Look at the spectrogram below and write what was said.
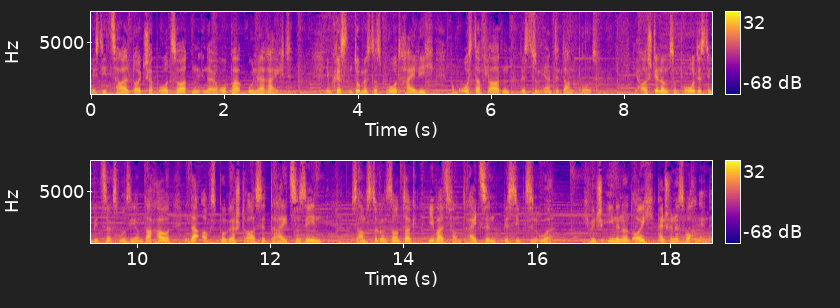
ist die Zahl deutscher Brotsorten in Europa unerreicht. Im Christentum ist das Brot heilig, vom Osterfladen bis zum Erntedankbrot. Die Ausstellung zum Brot ist im Bezirksmuseum Dachau in der Augsburger Straße 3 zu sehen. Am Samstag und Sonntag jeweils von 13 bis 17 Uhr. Ich wünsche Ihnen und euch ein schönes Wochenende.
